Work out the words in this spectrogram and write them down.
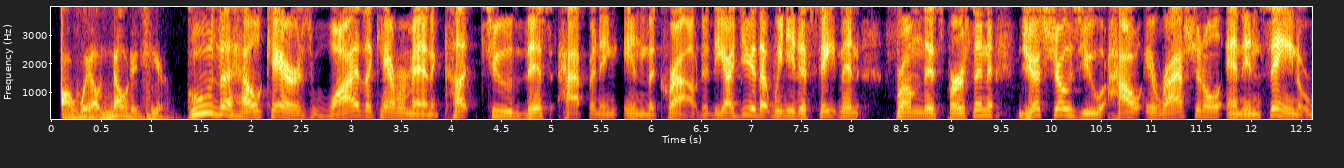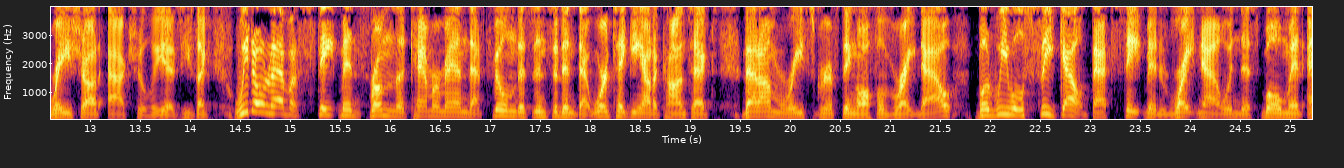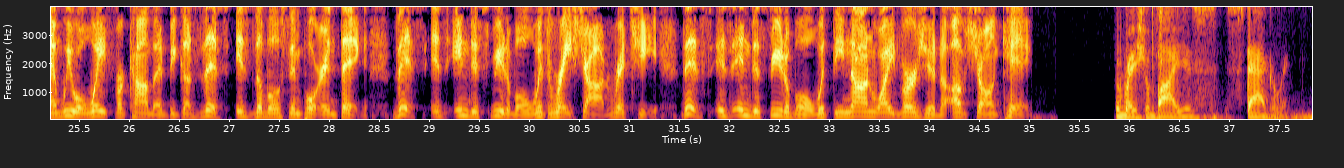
are well noted here. Who the hell cares why the cameraman cut to this happening in the crowd? The idea that we need a statement from this person just shows you how irrational and insane Rayshad actually is. He's like, we don't have a statement from the cameraman that filmed this incident that we're taking out of context that I'm race grifting off of right now, but we will seek out that statement right now in this moment and we will wait for comment because this is the most important thing. This is indisputable with Rayshad This is indisputable with the non-white version of Shaun King. The racial bias staggering.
